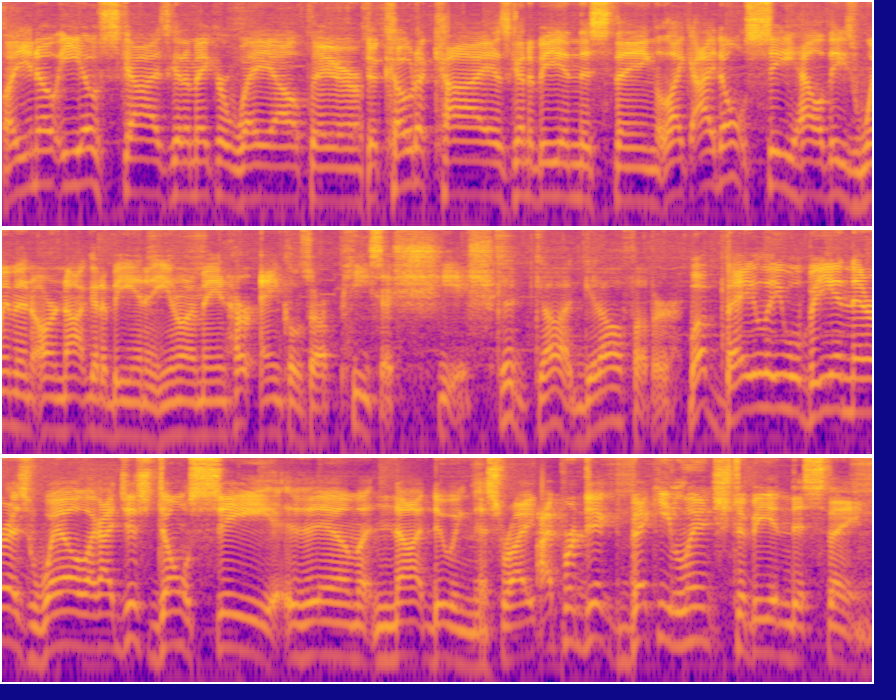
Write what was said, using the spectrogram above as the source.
Like, you know Iyo Sky is going to make her way out there. Dakota Kai is going to be in this thing. Like, I don't see how these women are not going to be in it. You know what I mean? Her ankles are a piece of shish. Good God, get off of her. But Bayley will be in there as well. Like, I just don't see them not doing this, right? I predict Becky Lynch to be in this thing.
